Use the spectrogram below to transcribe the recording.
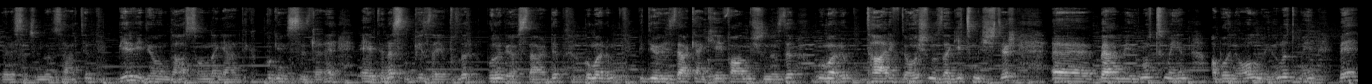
şöyle saçımı da düzelttim. Bir videonun daha sonuna geldik. Bugün sizlere evde nasıl pizza yapılır bunu gösterdim. Umarım videoyu izlerken keyif almışsınızdır. Umarım tarif de hoşunuza gitmiştir. Ee, beğenmeyi unutmayın, abone olmayı unutmayın ve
